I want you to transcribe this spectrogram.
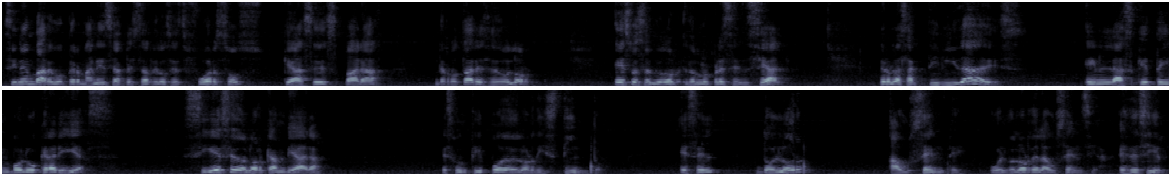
Sin embargo, permanece a pesar de los esfuerzos que haces para derrotar ese dolor. Eso es el dolor, el dolor presencial. Pero las actividades en las que te involucrarías si ese dolor cambiara, es un tipo de dolor distinto. Es el dolor ausente o el dolor de la ausencia. Es decir,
